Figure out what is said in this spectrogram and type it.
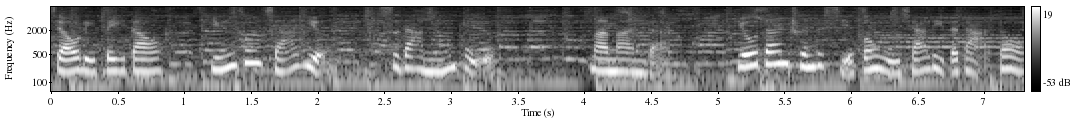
小李飞刀、平宗侠影四大名捕。慢慢的，由单纯的喜欢武侠里的打斗，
